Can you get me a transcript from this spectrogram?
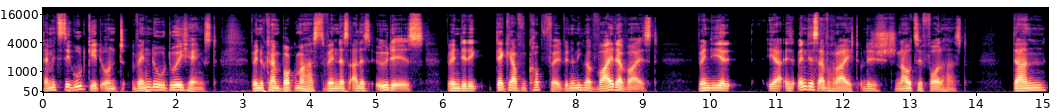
damit es dir gut geht. Und wenn du durchhängst, wenn du keinen Bock mehr hast, wenn das alles öde ist, wenn dir die Decke auf den Kopf fällt, wenn du nicht mehr weiter weißt, wenn dir ja, wenn dir es einfach reicht und du die Schnauze voll hast, dann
